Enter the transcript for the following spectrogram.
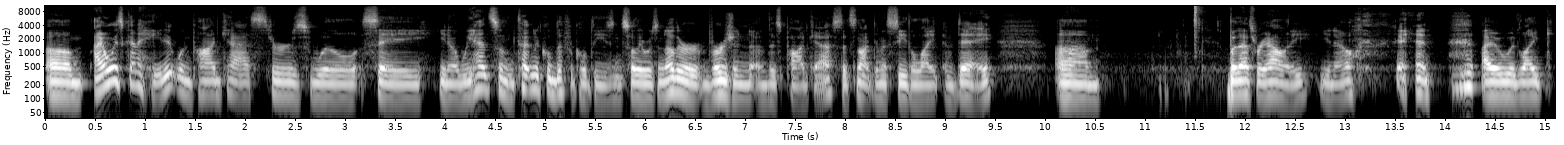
Um, I always kind of hate it when podcasters will say, you know, we had some technical difficulties, and so there was another version of this podcast that's not going to see the light of day. Um, but that's reality, you know. and I would like,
